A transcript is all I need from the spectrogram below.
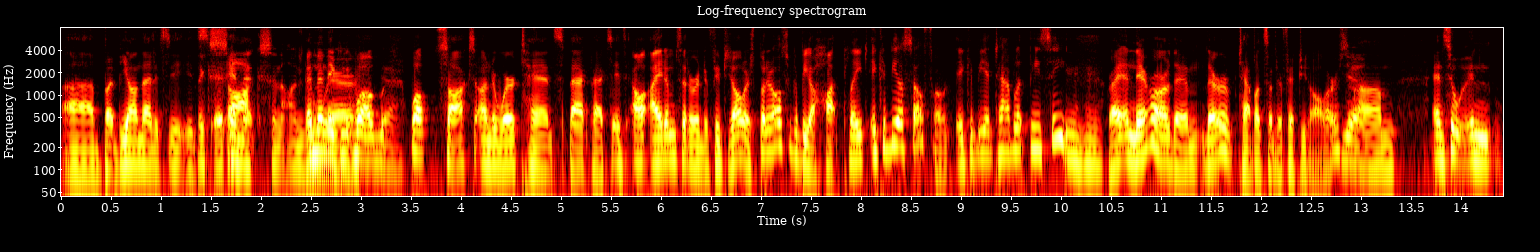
Uh, but beyond that, it's it's like socks and, and, underwear. And then they can, well yeah. well socks, underwear, tents, backpacks. It's all items that are under fifty dollars. But it also could be a hot plate. It could be a cell phone. It could be a tablet PC, mm-hmm. right? And there are them. There are tablets under fifty dollars. Yeah. Um, and so in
